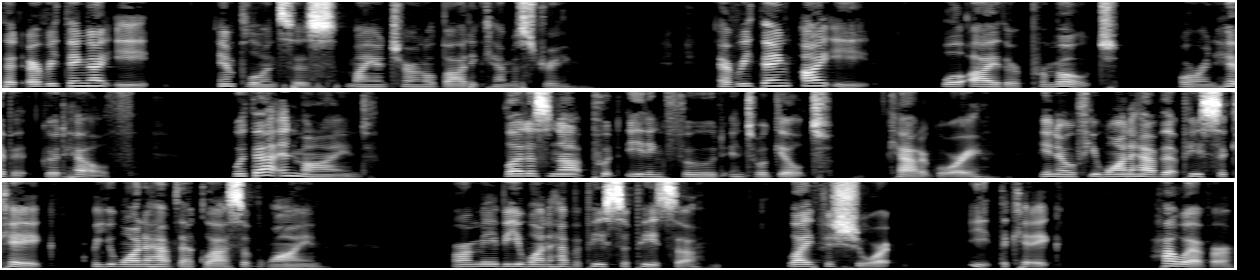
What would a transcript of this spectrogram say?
that everything I eat influences my internal body chemistry. Everything I eat will either promote or inhibit good health. With that in mind, let us not put eating food into a guilt category. You know, if you want to have that piece of cake, or you want to have that glass of wine, or maybe you want to have a piece of pizza, life is short. Eat the cake. However,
